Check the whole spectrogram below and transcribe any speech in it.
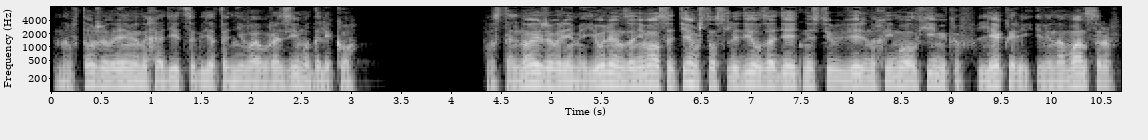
но в то же время находиться где-то невообразимо далеко. В остальное же время Юлиан занимался тем, что следил за деятельностью уверенных ему алхимиков, лекарей и виномансеров,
